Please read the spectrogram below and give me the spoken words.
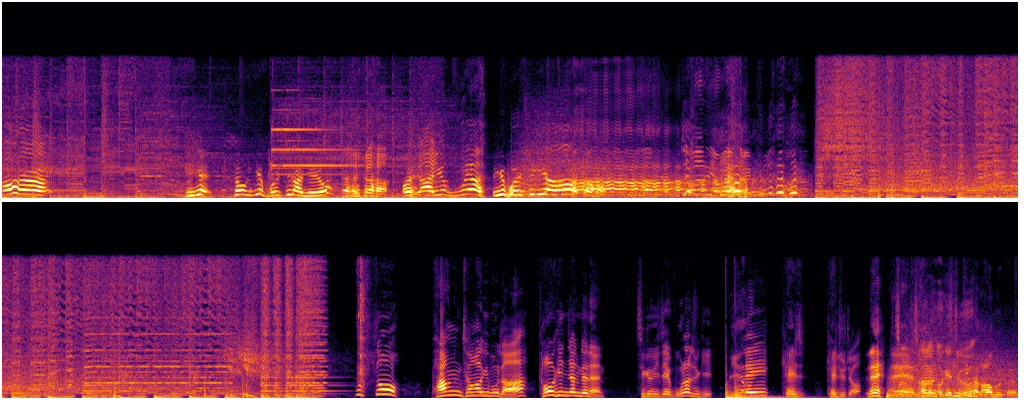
아 이게 형 이게 벌칙 아니에요? 야 이거 뭐야? 이게 벌칙이야. 방 정하기보다 더 긴장되는 지금 이제 몰아주기 릴레이 개주, 개주죠. 네. 네, 자전거 개주. 나와볼까요?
